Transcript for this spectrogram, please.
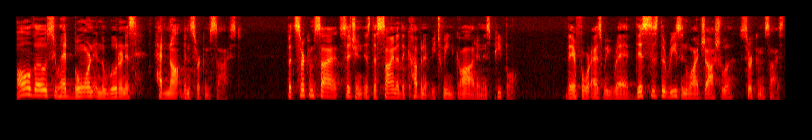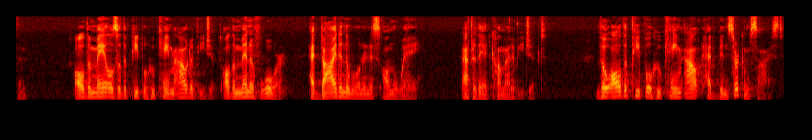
All those who had born in the wilderness had not been circumcised. But circumcision is the sign of the covenant between God and his people. Therefore, as we read, this is the reason why Joshua circumcised them. All the males of the people who came out of Egypt, all the men of war, had died in the wilderness on the way after they had come out of Egypt. Though all the people who came out had been circumcised,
